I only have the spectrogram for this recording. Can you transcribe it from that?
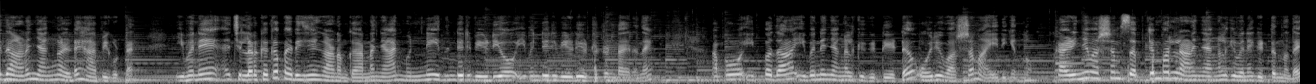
ഇതാണ് ഞങ്ങളുടെ ഹാപ്പി കുട്ടൻ. ഇവനെ ചിലർക്കൊക്കെ പരിചയം കാണും. കാരണം ഞാൻ മുന്നേ ഇതിന്റെ ഒരു വീഡിയോ ഇവന്റെ ഒരു വീഡിയോ ഇട്ടിട്ടുണ്ടായിരുന്നേ. അപ്പോൾ ഇപ്പോൾ ദാ ഇവനെ ഞങ്ങൾക്ക് കിട്ടിയിട്ട് ഒരു വർഷമായിരിക്കുന്നു. കഴിഞ്ഞ വർഷം സെപ്റ്റംബറിലാണ് ഞങ്ങൾക്ക് ഇവനെ കിട്ടുന്നത്.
